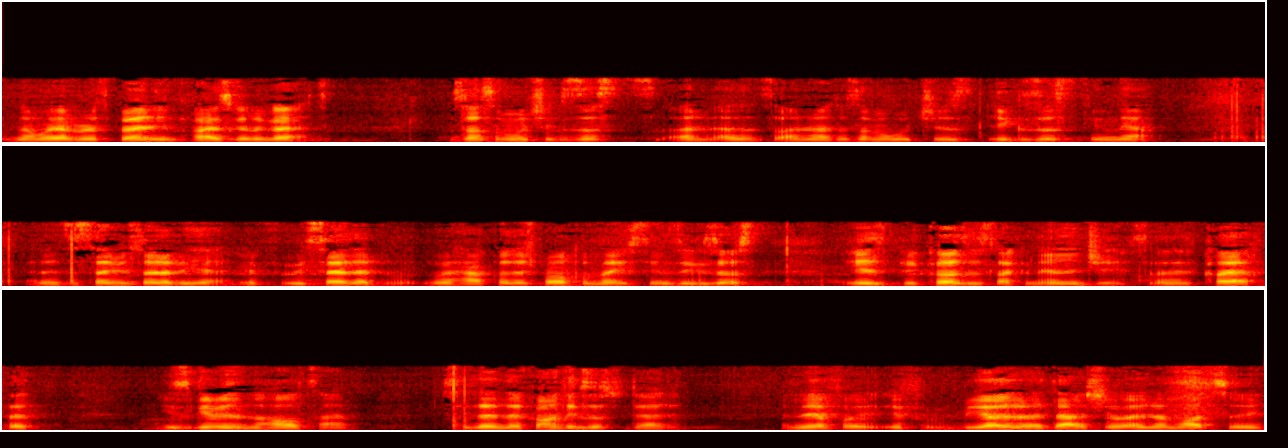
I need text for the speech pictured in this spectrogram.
you know, whatever it's burning, the fire is going to go out. It's not something which exists on, on its own, right? It's something which is existing now. And it's the same sort over here. If we say that how Kodesh Baruch Hu makes things exist, is because it's like an energy. So the koyach that is given the whole time. So then they can't exist without it. And therefore, if biyod adash matzui,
